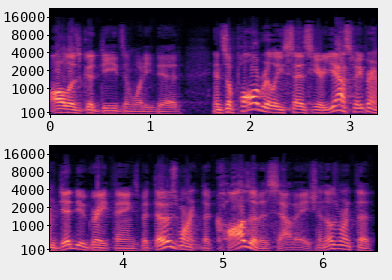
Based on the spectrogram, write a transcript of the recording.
all his good deeds and what he did. And so Paul really says here, yes, Abraham did do great things, but those weren't the cause of his salvation. Those weren't the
